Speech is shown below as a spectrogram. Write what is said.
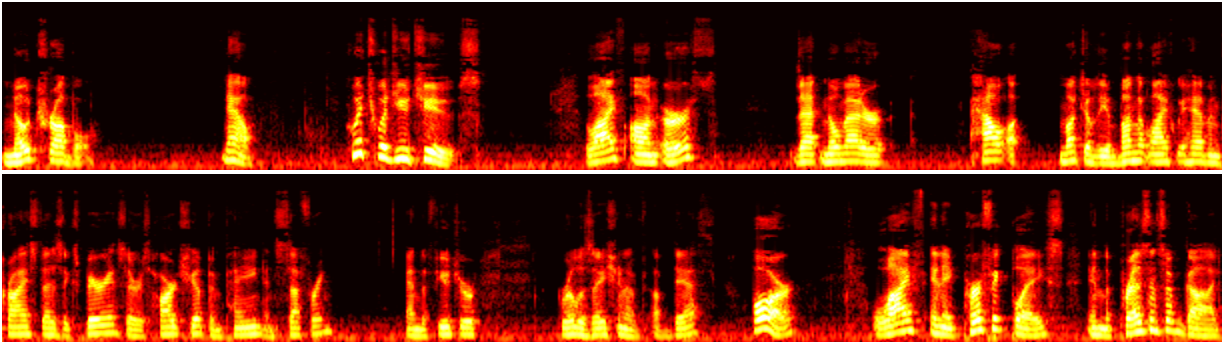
no trouble. Now, which would you choose? Life on earth that no matter how uh, much of the abundant life we have in Christ is experienced, there is hardship and pain and suffering and the future realization of, of death, or life in a perfect place in the presence of God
